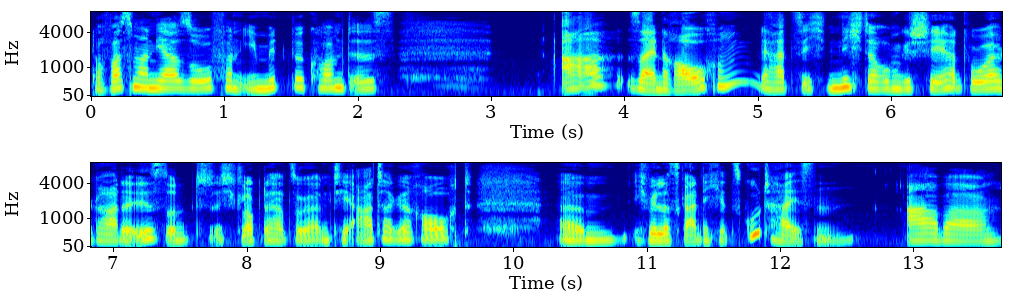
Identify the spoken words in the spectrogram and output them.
doch was man ja so von ihm mitbekommt, ist, A, sein Rauchen, der hat sich nicht darum geschert, wo er gerade ist und ich glaube, der hat sogar im Theater geraucht. Ähm, ich will das gar nicht jetzt gutheißen, aber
